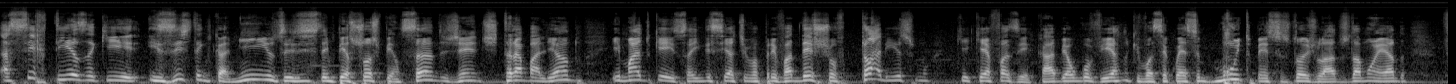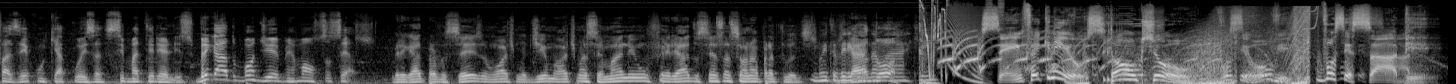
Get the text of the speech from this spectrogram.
a certeza que existem caminhos, existem pessoas pensando, gente trabalhando e mais do que isso, a iniciativa privada deixou claríssimo que quer fazer. Cabe ao governo, que você conhece muito bem esses dois lados da moeda, fazer com que a coisa se materialize. Obrigado, bom dia, meu irmão, sucesso. Obrigado para vocês, um ótimo dia, uma ótima semana e um feriado sensacional para todos. Muito obrigada, Obrigado. Mark. Sem fake news. Talk show. Você ouve? Você sabe.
